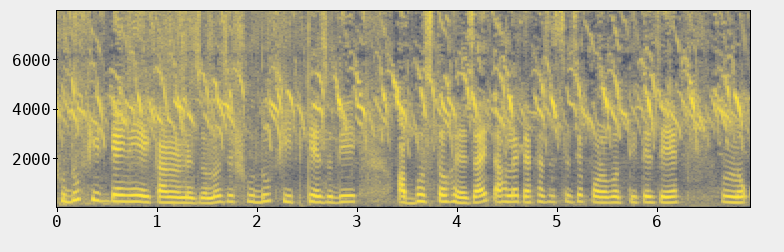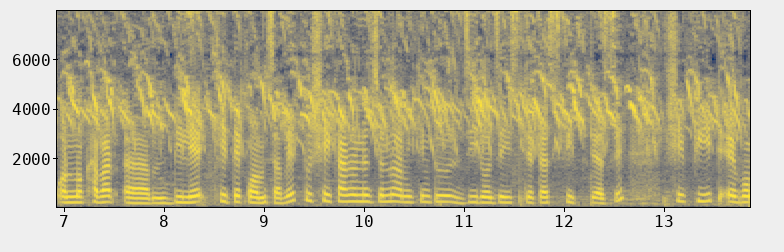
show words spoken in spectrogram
শুধু ফিট দেয়নি এই কারণের জন্য যে শুধু ফিট খেয়ে যদি অভ্যস্ত হয়ে যায়, তাহলে দেখা যাচ্ছে যে পরবর্তীতে যে অন্য খাবার দিলে খেতে কম যাবে তো সেই কারণের জন্য আমি কিন্তু জিরো যে স্ট্যাটাস ফিট আছে, সেই ফিট এবং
